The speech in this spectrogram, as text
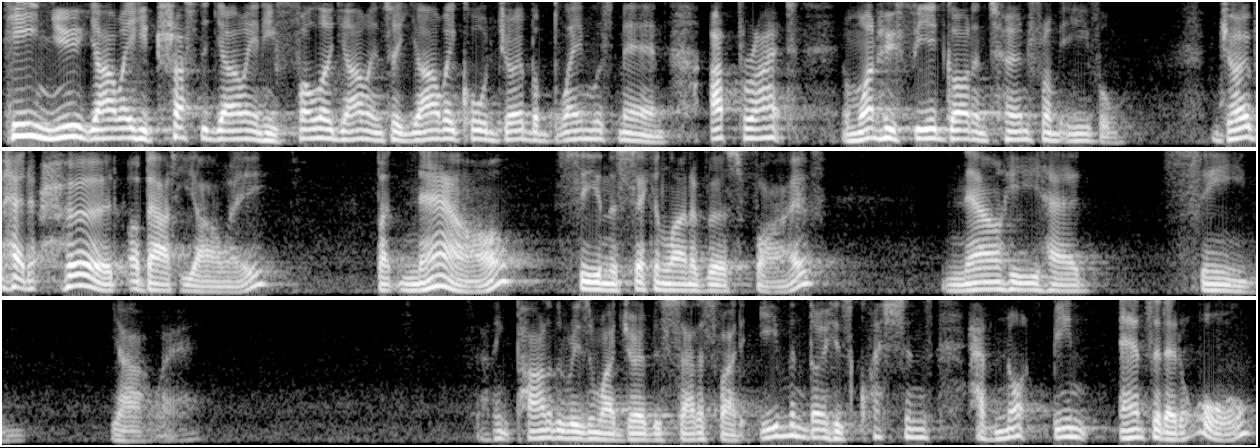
He knew Yahweh, he trusted Yahweh, and he followed Yahweh. And so Yahweh called Job a blameless man, upright, and one who feared God and turned from evil. Job had heard about Yahweh, but now, see in the second line of verse 5, now he had seen Yahweh. I think part of the reason why Job is satisfied, even though his questions have not been answered at all,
